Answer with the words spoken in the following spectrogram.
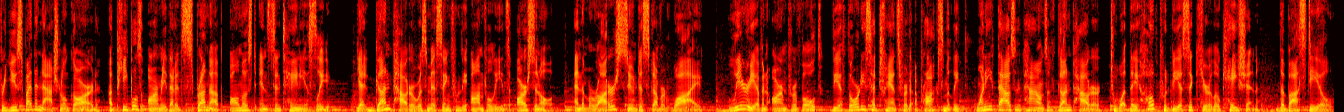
for use by the National Guard, a people's army that had sprung up almost instantaneously. Yet gunpowder was missing from the Invalides' arsenal, and the marauders soon discovered why. Leery of an armed revolt, the authorities had transferred approximately 20,000 pounds of gunpowder to what they hoped would be a secure location the Bastille.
